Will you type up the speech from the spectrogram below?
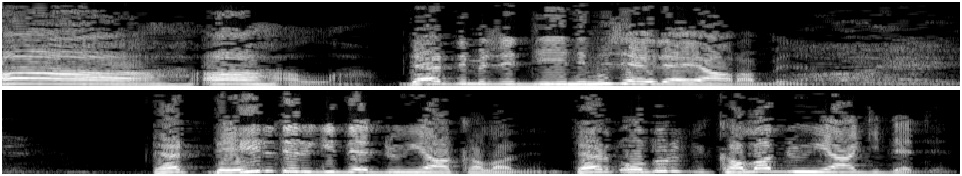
Ah, ah Allah. Derdimizi dinimiz eyle ya Rabbine. Dert değildir gide dünya kaladın. Dert odur ki kala dünya gidedin.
